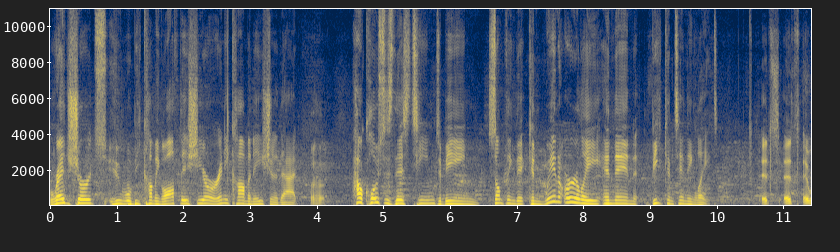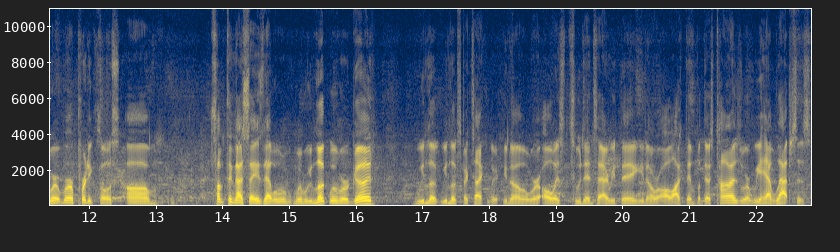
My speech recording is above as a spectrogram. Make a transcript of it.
red shirts who will be coming off this year, or any combination of that. Uh-huh. How close is this team to being something that can win early and then be contending late? it's it's it, we're, we're pretty close. Um, something I say is that when, when we look when we're good, we look we look spectacular. You know, we're always tuned into everything. You know, we're all locked in. But there's times where we have lapses.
